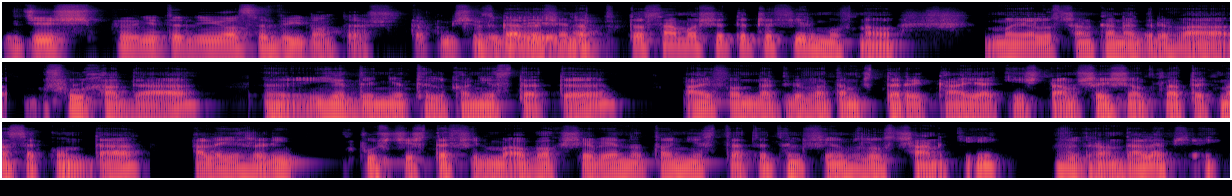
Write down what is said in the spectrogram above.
gdzieś pewnie te niuanse wyjdą też, tak mi się Zgadza wydaje. Się. No, to samo się tyczy filmów. No, moja lustrzanka nagrywa Full HD, y, jedynie tylko niestety. iPhone nagrywa tam 4K, jakieś tam 60 klatek na sekundę, ale jeżeli puścisz te filmy obok siebie, no to niestety ten film z lustrzanki wygląda lepiej.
